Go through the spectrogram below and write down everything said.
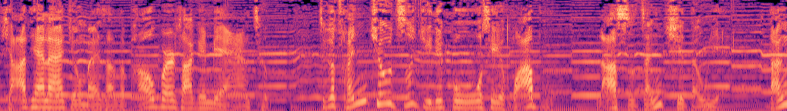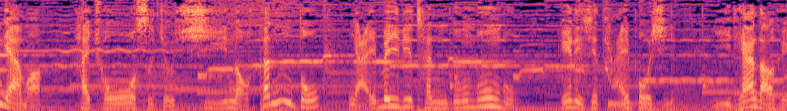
夏天呢就卖啥子泡板纱跟棉绸。这个春秋之际的各色花布，那是争奇斗艳。当年嘛。还确实就吸引了很多爱美的成都母母，跟那些太婆些一天到黑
